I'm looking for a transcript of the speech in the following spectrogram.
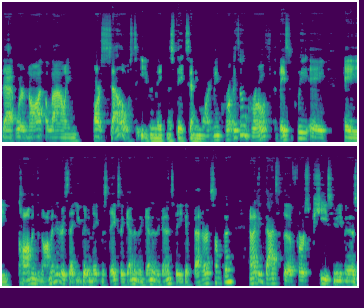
that we're not allowing ourselves to even make mistakes anymore. I mean, isn't growth basically a a common denominator is that you get to make mistakes again and again and again until you get better at something. And I think that's the first piece, even as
